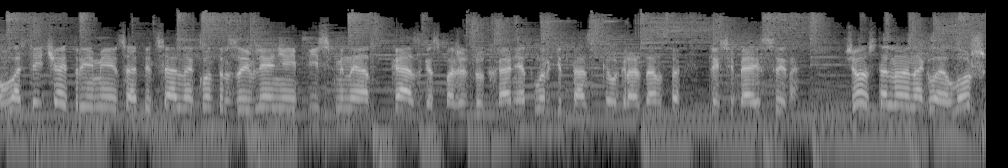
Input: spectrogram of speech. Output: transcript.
У властей Чайтры имеется официальное контрзаявление и письменный отказ госпожи Джудхани от ларгитасского гражданства для себя и сына. Все остальное наглая ложь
